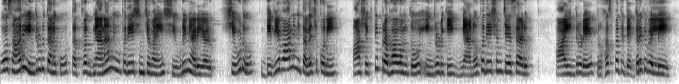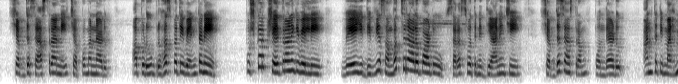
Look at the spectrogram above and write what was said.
ఓసారి ఇంద్రుడు తనకు తత్వజ్ఞానాన్ని ఉపదేశించమని శివుడిని అడిగాడు. శివుడు దివ్యవాణిని తలచుకొని ఆ శక్తి ప్రభావంతో ఇంద్రుడికి జ్ఞానోపదేశం చేశాడు. ఆ ఇంద్రుడే బృహస్పతి దగ్గరికి వెళ్ళి శబ్దశాస్త్రాన్ని చెప్పమన్నాడు. అప్పుడు బృహస్పతి వెంటనే పుష్కర క్షేత్రానికి వెళ్ళి వేయి దివ్య సంవత్సరాల పాటు సరస్వతిని ధ్యానించి శబ్దశాస్త్రం పొందాడు. అంతటి మహిమ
